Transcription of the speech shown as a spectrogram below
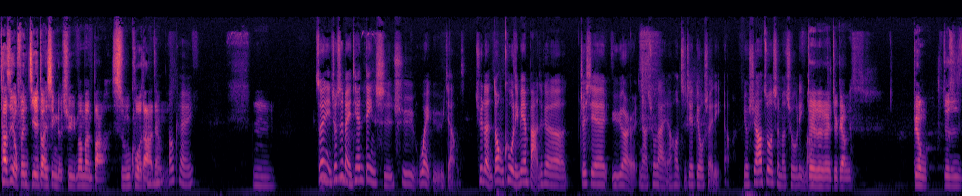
它是有分阶段性的去慢慢把食物扩大这样子。OK，嗯，所以你就是每天定时去喂鱼这样子，去冷冻库里面把这个。这些鱼饵拿出来，然后直接丢水里啊？有需要做什么处理吗？对对对，就这样，不用，就是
